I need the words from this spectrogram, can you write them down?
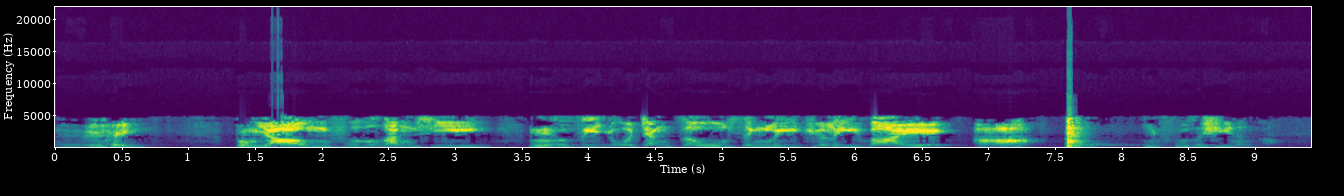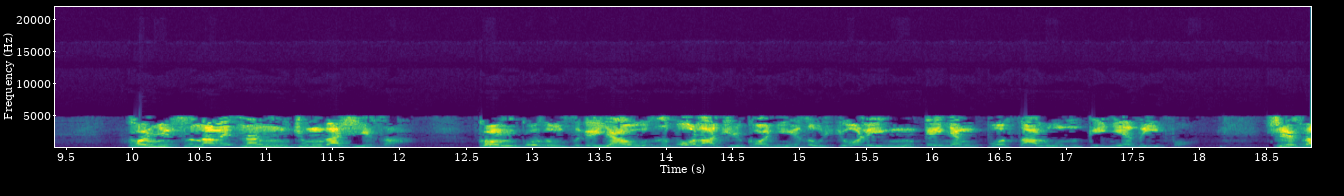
哎嘿，朋友，不是上西，你是谁叫我讲走生雷绝雷吧？啊？你不是西南啊？可你是那位能军的先生？刚哥说是个要日伯拿去看，你说小林给娘拨杀路是给你地方。先生，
